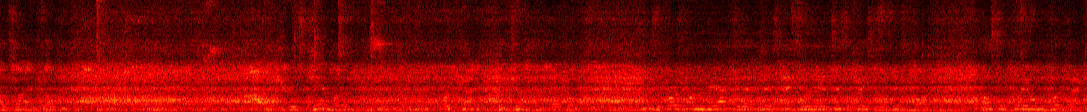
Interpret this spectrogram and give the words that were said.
Outside, Felton. Here's Chandler. Got it. Good job in the post. He was the first one to react to that miss. Excellent anticipation on his part. Hustle play on the putback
